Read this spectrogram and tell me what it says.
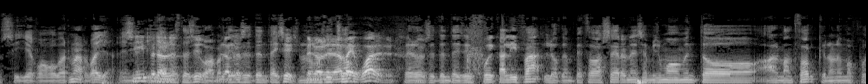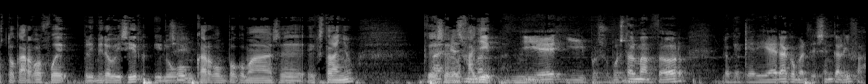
sí llegó a gobernar, vaya. En, Sí, pero en este siglo, a partir del 76. No lo pero le daba igual. Pero el 76 fue califa. Lo que empezó a ser en ese mismo momento Almanzor, que no le hemos puesto cargos, fue primero visir y luego un cargo un poco más eh, extraño, que es Ah, el es Hajib. ma- Y, eh, y por supuesto Almanzor lo que quería era convertirse en califa.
